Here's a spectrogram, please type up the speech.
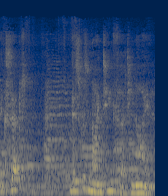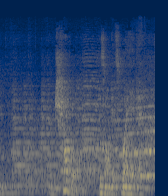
Except this was 1939, and trouble is on its way again.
